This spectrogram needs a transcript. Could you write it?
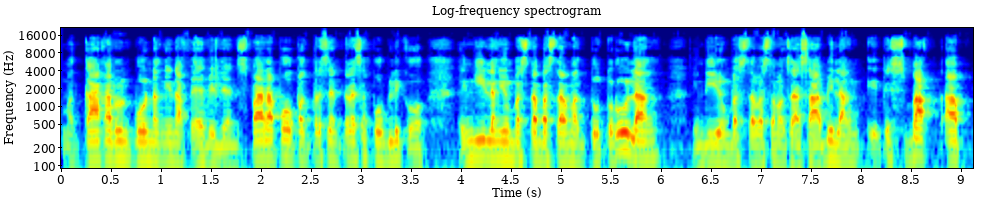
magkakaroon po ng enough evidence para po pag-present nila sa publiko hindi lang yung basta-basta magtuturo lang, hindi yung basta-basta magsasabi lang, it is backed up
